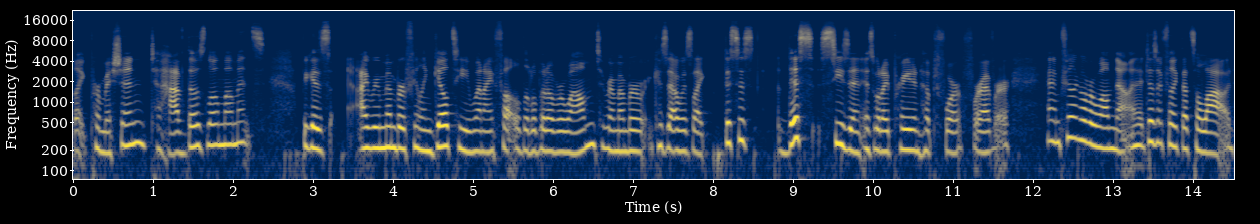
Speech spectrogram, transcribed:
like permission to have those low moments. Because I remember feeling guilty when I felt a little bit overwhelmed to remember because I was like this is this season is what I prayed and hoped for forever. And I'm feeling overwhelmed now and it doesn't feel like that's allowed.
